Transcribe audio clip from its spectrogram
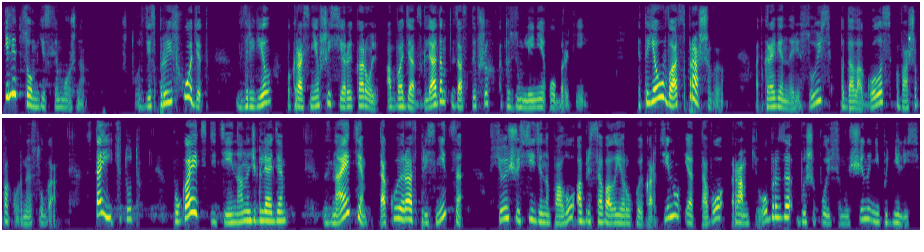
И лицом, если можно». «Что здесь происходит?» – взревел покрасневший серый король, обводя взглядом застывших от изумления оборотней. «Это я у вас спрашиваю». Откровенно рисуясь, подала голос ваша покорная слуга. «Стоите тут, пугаете детей на ночь глядя. Знаете, такой раз приснится, все еще сидя на полу, обрисовала я рукой картину, и от того рамки образа выше пояса мужчины не поднялись.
